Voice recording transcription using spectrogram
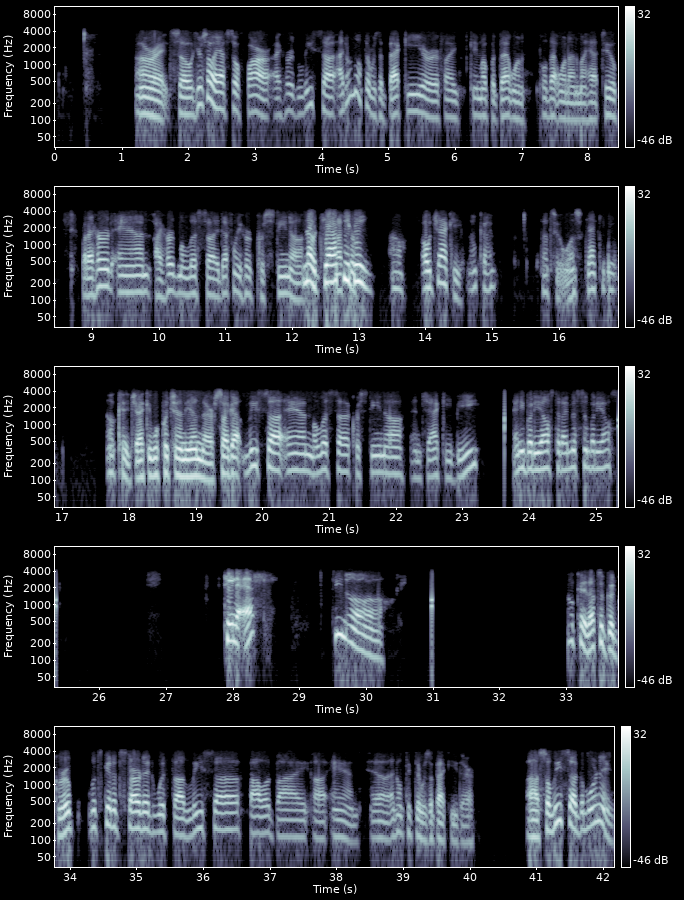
All right. So here's how I have so far. I heard Lisa. I don't know if there was a Becky or if I came up with that one, pulled that one out of my hat too. But I heard Anne. I heard Melissa. I definitely heard Christina. No, Jackie sure. B. Oh. Oh, Jackie. Okay. That's who it was. Jackie B. Okay, Jackie, we'll put you on the end there. So I got Lisa, Ann, Melissa, Christina, and Jackie B. Anybody else? Did I miss somebody else? Tina S. Tina. Okay, that's a good group. Let's get it started with uh, Lisa, followed by uh, Ann. Uh, I don't think there was a Becky there. Uh, so, Lisa, good morning.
